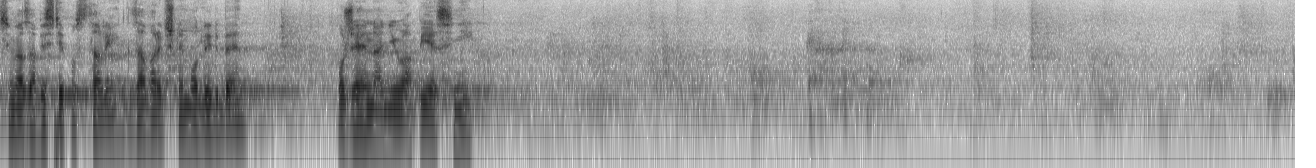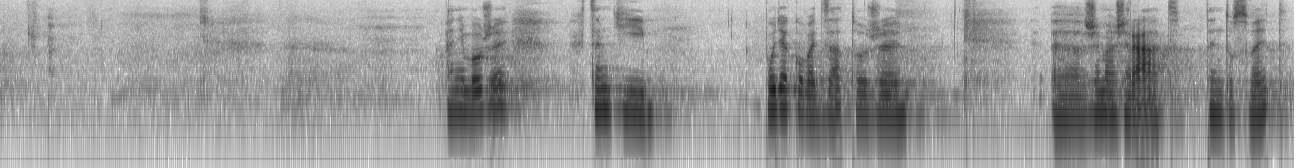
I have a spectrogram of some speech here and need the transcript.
Prosím vás, abyste postali k záverečné modlitbe, požehnaniu a piesni. Pane Bože, chcem Ti poďakovať za to, že, eh, že máš rád tento svet,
